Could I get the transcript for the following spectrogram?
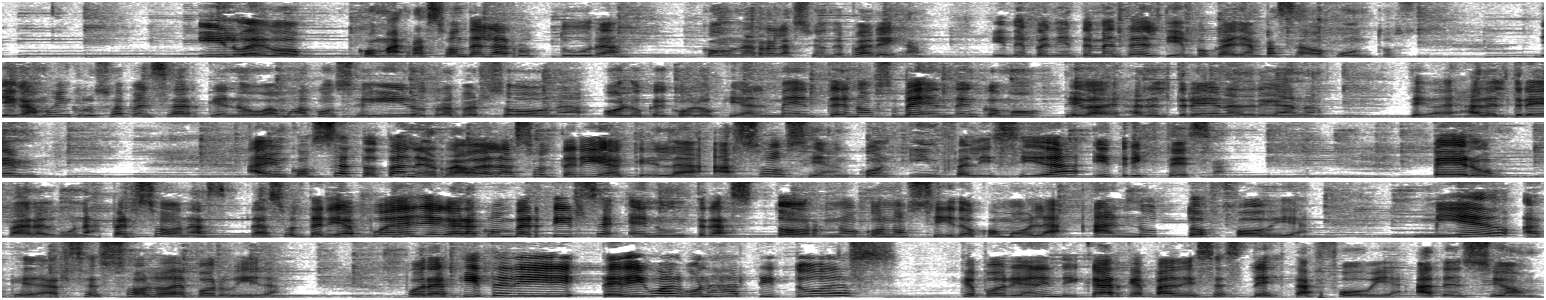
y luego, con más razón, de la ruptura con una relación de pareja, independientemente del tiempo que hayan pasado juntos. Llegamos incluso a pensar que no vamos a conseguir otra persona o lo que coloquialmente nos venden como te va a dejar el tren, Adriana, te va a dejar el tren. Hay un concepto tan errado de la soltería que la asocian con infelicidad y tristeza. Pero para algunas personas, la soltería puede llegar a convertirse en un trastorno conocido como la anutofobia, miedo a quedarse solo de por vida. Por aquí te, digo algunas actitudes que podrían indicar que padeces de esta fobia. Atención,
